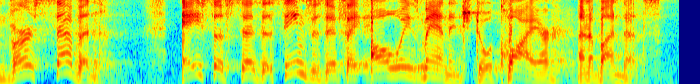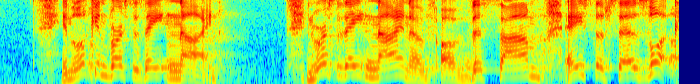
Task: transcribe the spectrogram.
In verse 7, Asaph says it seems as if they always manage to acquire an abundance. And look in verses 8 and 9. In verses 8 and 9 of, of this psalm, Asaph says, Look,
